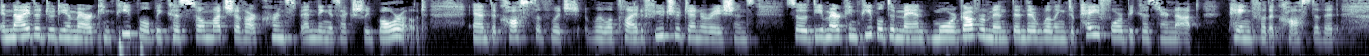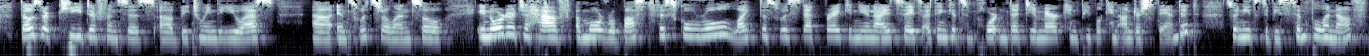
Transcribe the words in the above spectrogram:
And neither do the American people because so much of our current spending is actually borrowed and the cost of which will apply to future generations. So the American people demand more government than they're willing to pay for because they're not paying for the cost of it. Those are key differences uh, between the U.S uh, in Switzerland. So in order to have a more robust fiscal rule like the Swiss debt brake in the United States, I think it's important that the American people can understand it. So it needs to be simple enough.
